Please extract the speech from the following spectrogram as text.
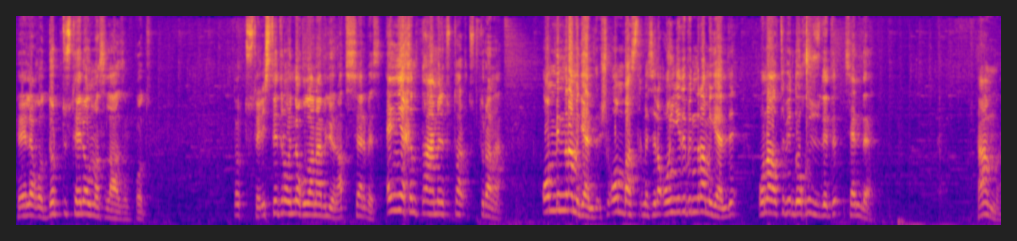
TL kod 400 TL olması lazım kod. 400 TL istediğin oyunda kullanabiliyorsun. Atış serbest. En yakın tahmini tutar, tutturana. 10 bin lira mı geldi? Şu 10 bastık mesela 17 bin lira mı geldi? 16.900 dedin sen de. Tamam mı?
